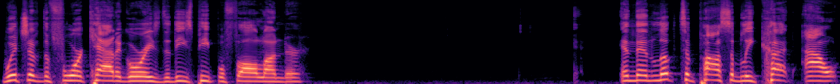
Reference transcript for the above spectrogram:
Which of the four categories do these people fall under? And then look to possibly cut out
